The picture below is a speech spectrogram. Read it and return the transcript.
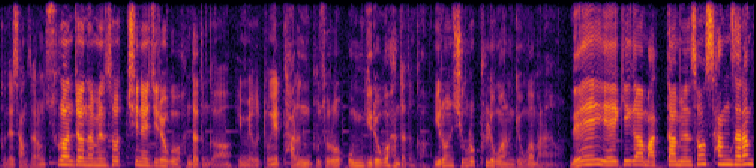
근데 상사 랑 술 한잔 하면서 친해지려고 한다든가 인맥을 통해 다른 부서로 옮기려고 한다든가 이런 식으로 풀려고 하는 경우가 많아요. 내 얘기가 맞다면서 상사랑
